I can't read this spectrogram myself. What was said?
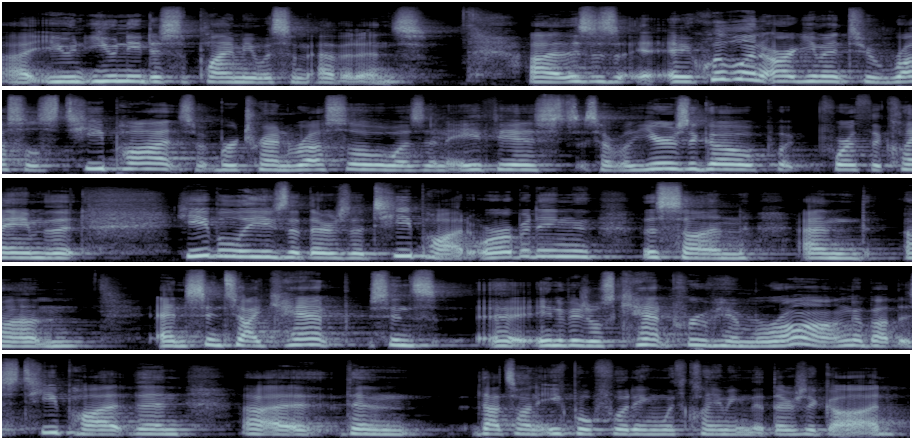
uh, you, you need to supply me with some evidence. Uh, this is an equivalent argument to Russell's teapot. So Bertrand Russell was an atheist several years ago, put forth the claim that he believes that there's a teapot orbiting the sun, and um, and since I can't, since uh, individuals can't prove him wrong about this teapot, then uh, then that's on equal footing with claiming that there's a God.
